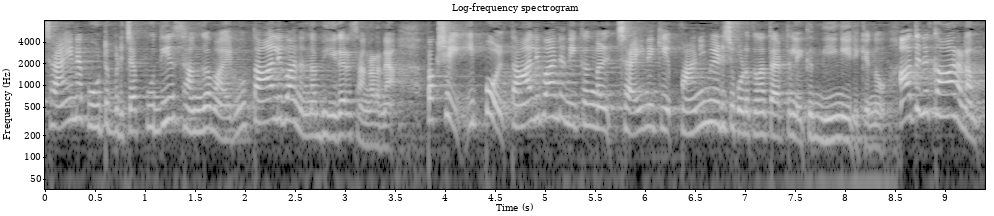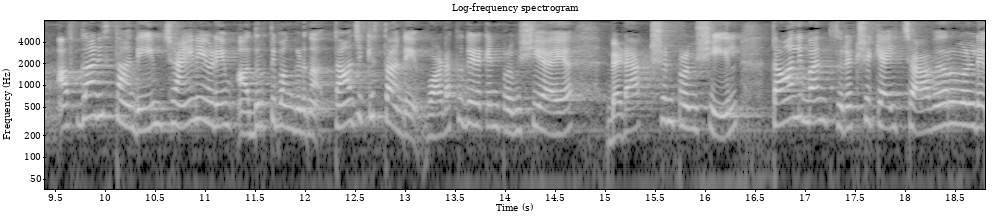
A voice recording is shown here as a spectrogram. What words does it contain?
ചൈന കൂട്ടുപിടിച്ച പുതിയ സംഘമായിരുന്നു താലിബാൻ എന്ന ഭീകര സംഘടന. പക്ഷേ ഇപ്പോൾ താലിബാന്റെ നീക്കങ്ങൾ ചൈനയ്ക്ക് പണി മേടിച്ചു കൊടുക്കുന്ന തരത്തിലേക്ക് നീങ്ങിയിരിക്കുന്നു. കാരണം അഫ്ഗാനിസ്ഥാന്റെയും ചൈനയുടെയും അതിർത്തി പങ്കിടുന്ന താജിക്കിസ്ഥാന്റെ വടക്കു കിഴക്കൻ പ്രവിശ്യയായ ബഡാക്ഷൻ പ്രവിശ്യയിൽ താലിബാൻ സുരക്ഷയ്ക്കായി ചാവേറുകളുടെ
